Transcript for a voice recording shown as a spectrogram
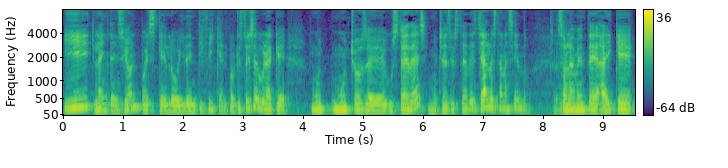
y la intención, pues que lo identifiquen, porque estoy segura que muchos de ustedes muchas de ustedes ya lo están haciendo. Solamente hay que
